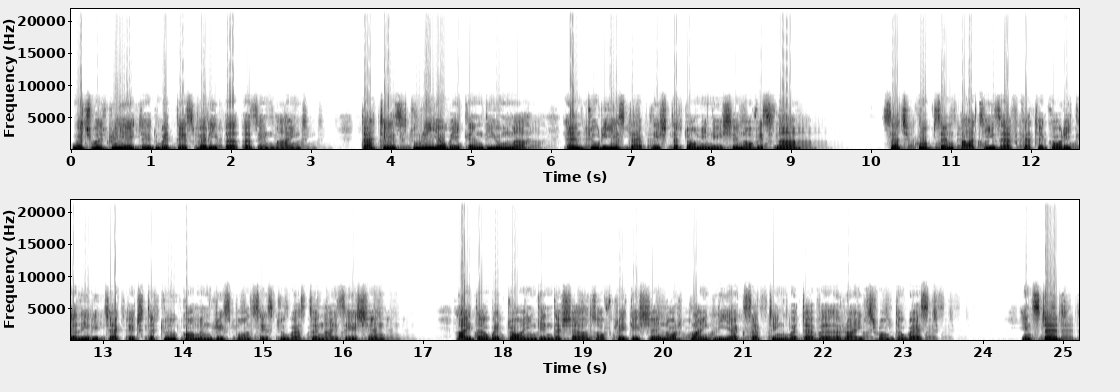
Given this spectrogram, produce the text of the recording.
which were created with this very purpose in mind, that is, to reawaken the Ummah and to re-establish the domination of Islam such groups and parties have categorically rejected the two common responses to westernization, either withdrawing in the shells of tradition or blindly accepting whatever arrives from the West. Instead,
